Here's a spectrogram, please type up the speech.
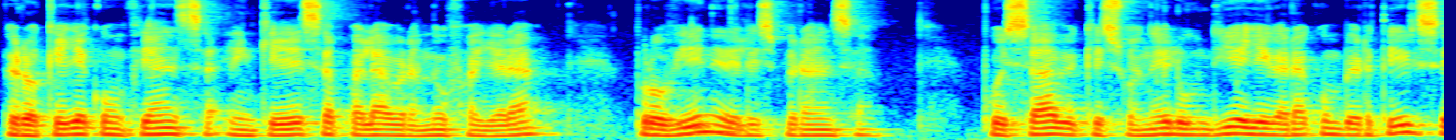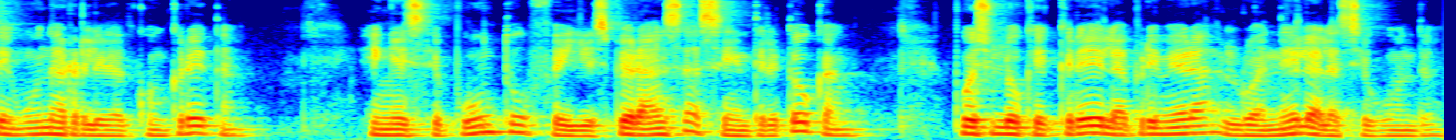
Pero aquella confianza en que esa palabra no fallará proviene de la esperanza, pues sabe que su anhelo un día llegará a convertirse en una realidad concreta. En este punto, fe y esperanza se entretocan, pues lo que cree la primera lo anhela la segunda.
